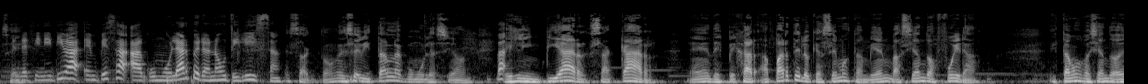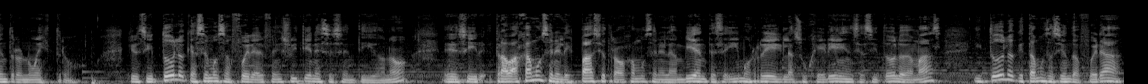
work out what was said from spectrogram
sí. en definitiva, empieza a acumular pero no utiliza. Exacto, es evitar la acumulación, Va- es limpiar, sacar, eh, despejar. Aparte lo que hacemos también vaciando afuera, estamos vaciando adentro nuestro. Quiero decir, todo lo que hacemos afuera, el Feng Shui tiene ese sentido, ¿no? Es decir, trabajamos en el espacio, trabajamos en el ambiente, seguimos reglas, sugerencias y todo lo demás, y todo lo que estamos haciendo afuera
